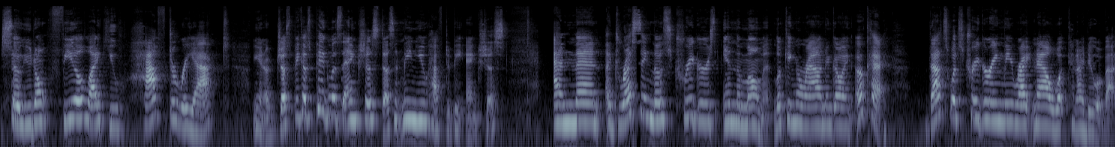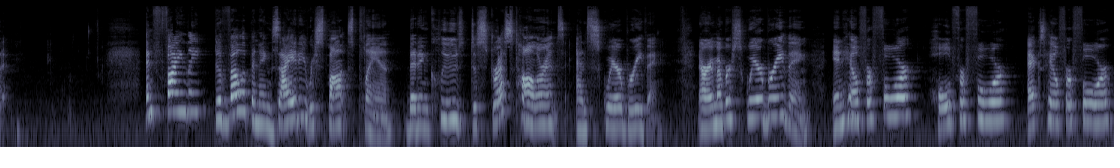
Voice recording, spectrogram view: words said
so you don't feel like you have to react. You know, just because Piglet's anxious doesn't mean you have to be anxious. And then addressing those triggers in the moment, looking around and going, okay, that's what's triggering me right now. What can I do about it? And finally, develop an anxiety response plan that includes distress tolerance and square breathing. Now, remember square breathing inhale for four, hold for four, exhale for four,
